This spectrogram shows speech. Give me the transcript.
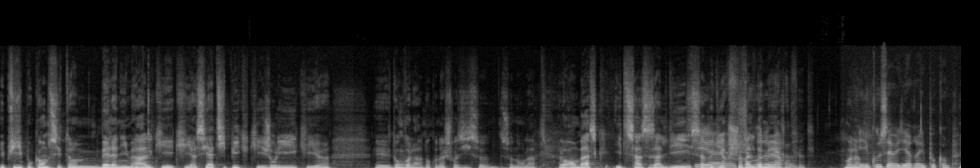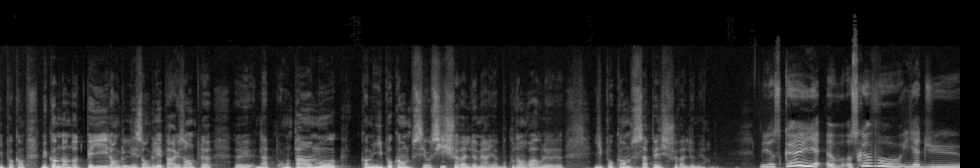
et puis l'hippocampe, c'est un bel animal qui est, qui est assez atypique, qui est joli, qui, euh, et donc voilà, donc on a choisi ce, ce nom-là. Alors en basque, Itzazaldi, ça veut dire euh, cheval de de mer, mer, en fait. Voilà. Et du coup, ça veut dire euh, hippocampe. Hippocampe. Mais comme dans d'autres pays, les Anglais, par exemple, n'ont pas un mot comme hippocampe, c'est aussi cheval de mer. Il y a beaucoup d'endroits où le- l'hippocampe s'appelle cheval de mer. Mais est-ce que, il y a- euh, est-ce que vous, il y a du,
